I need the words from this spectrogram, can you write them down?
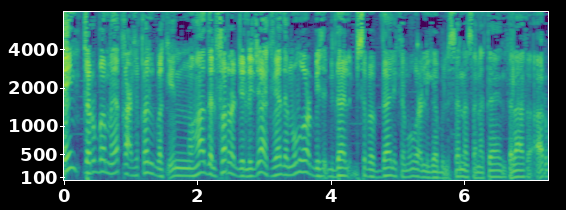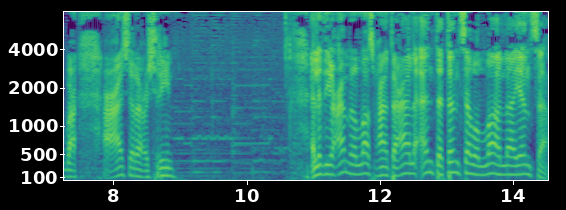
أنت ربما يقع في قلبك إنه هذا الفرج اللي جاك في هذا الموضوع بسبب ذلك الموضوع اللي قبل سنة سنتين ثلاثة أربعة عشرة عشرين. الذي يعامل الله سبحانه وتعالى أنت تنسى والله لا ينسى.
